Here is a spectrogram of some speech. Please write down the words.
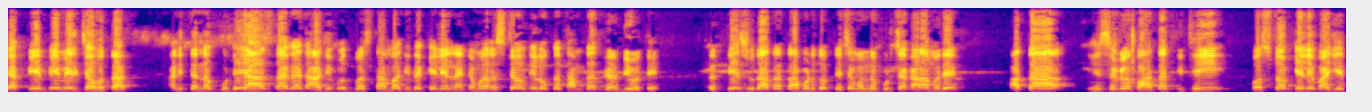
या पीएमपीएमएलच्या होतात. आणि त्यांना कुठेही आज तागत अधिकृत बस थांबा तिथं केलेलं नाही. त्यामुळे रस्त्यावरती लोक थांबतात गर्दी होते. तर ते सुद्धा आता ताबडतोब त्याच्यामधनं पुढच्या काळामध्ये आता हे सगळं पाहतात. तिथेही बस स्टॉप केले पाहिजेत.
